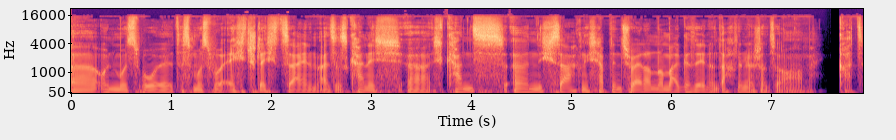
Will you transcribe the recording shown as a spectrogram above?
Äh, und muss wohl, das muss wohl echt schlecht sein. Also das kann ich, äh, ich kann es äh, nicht sagen. Ich habe den Trailer nochmal gesehen und dachte mir schon so, oh mein Gott.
